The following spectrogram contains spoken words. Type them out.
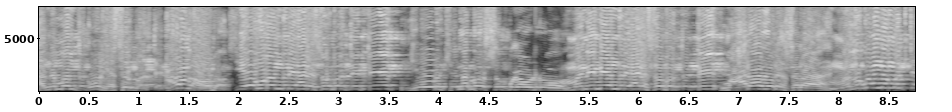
ಹನುಮಂತ ಗೌಡ್ರ ಹೆಸರು ಬರ್ತೈತಿ. ಹೌದು ಹೌದು. ದೇವ್ರ ಅಂದ್ರೆ ಯಾರ ಹೆಸರು ಬರ್ತೈತಿ? ದೇವ್ರು ಚೆನ್ನಬಸಪ್ಪ ಗೌಡ್ರು. ಮನಿನಿ ಅಂದ್ರೆ ಯಾರ ಹೆಸರು ಬರ್ತೈತಿ? ಮಹಾರಾಜರ ಹೆಸರ. ಮಧುಗೊಂಡ ಮತ್ತೆ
